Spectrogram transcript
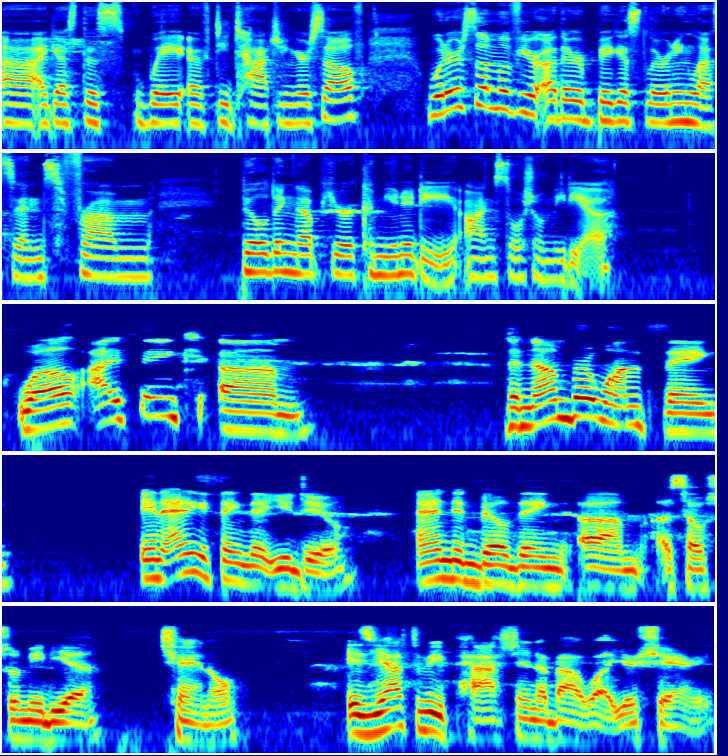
uh, I guess, this way of detaching yourself. What are some of your other biggest learning lessons from building up your community on social media? Well, I think um, the number one thing in anything that you do and in building um, a social media channel is you have to be passionate about what you're sharing.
